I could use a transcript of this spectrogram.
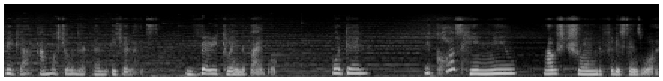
bigger, and much stronger than the Israelites. Very clear in the Bible. But then, because he knew how strong the Philistines were,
